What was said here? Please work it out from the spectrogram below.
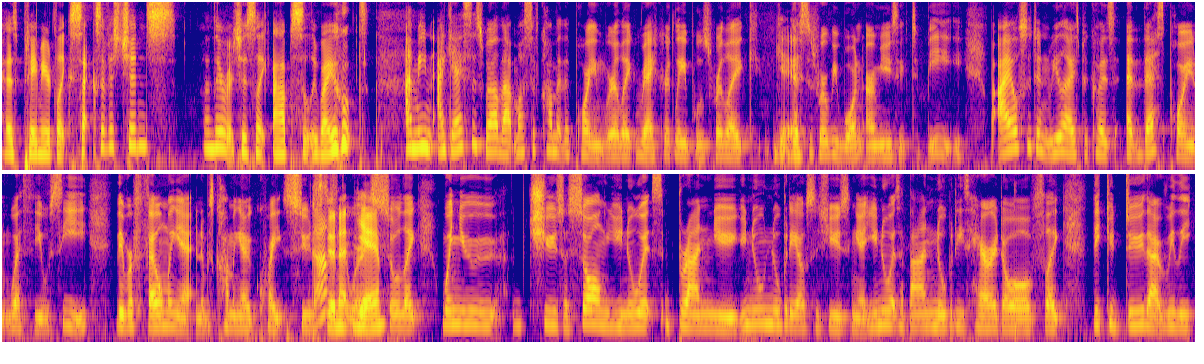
has premiered like six of his tunes on there, which is like absolutely wild. I mean, I guess as well that must have come at the point where like record labels were like, Yeah. "This is where we want our music to be." But I also didn't realize because at this point with the OC, they were filming it and it was coming out quite soon Soon, afterwards. yeah. So like when you choose a song, you know it's brand new. You know nobody else is using it. You know it's a band nobody's heard of. Like they could do that really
